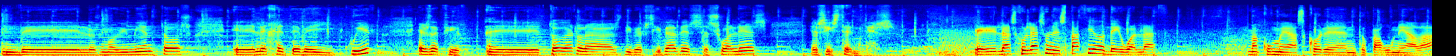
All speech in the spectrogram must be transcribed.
de los movimientos eh, LGTBI queer, es decir, eh, todas las diversidades sexuales existentes. Eh, la escuela es un espacio de igualdad, emakume askoren topagunea da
